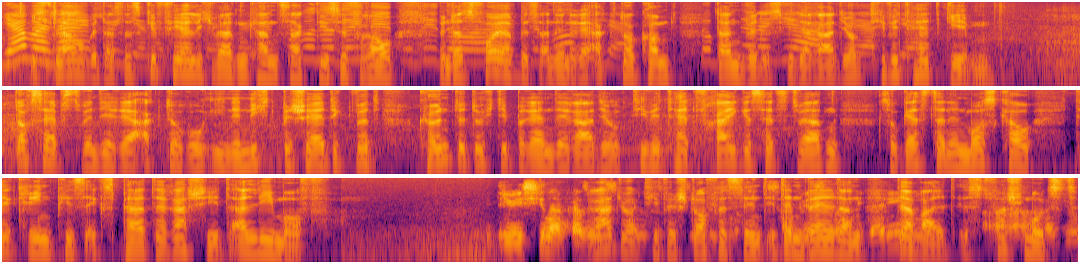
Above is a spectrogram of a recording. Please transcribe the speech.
Ich glaube, dass es gefährlich werden kann, sagt diese Frau. Wenn das Feuer bis an den Reaktor kommt, dann wird es wieder Radioaktivität geben. Doch selbst wenn die Reaktorruine nicht beschädigt wird, könnte durch die Brände Radioaktivität freigesetzt werden, so gestern in Moskau der Greenpeace-Experte Rashid Alimov. Radioaktive Stoffe sind in den Wäldern, der Wald ist verschmutzt.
